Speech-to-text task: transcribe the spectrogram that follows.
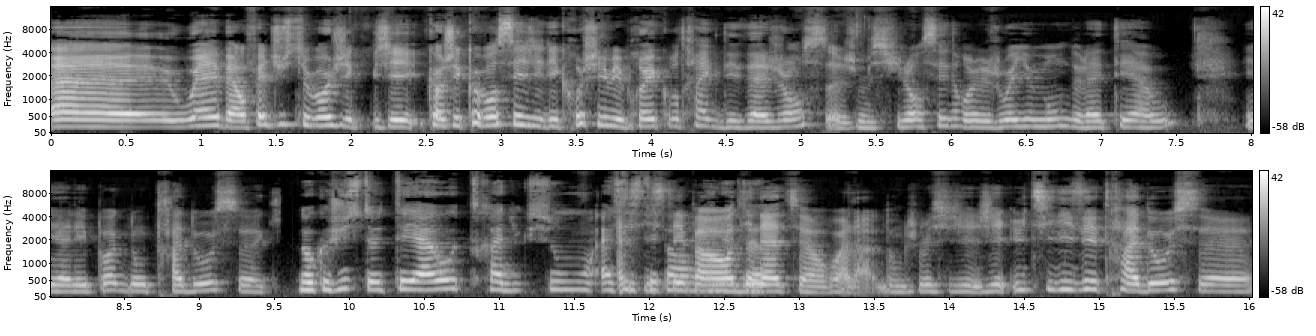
Euh, ouais, ben en fait justement, j'ai, quand j'ai commencé, j'ai décroché mes premiers contrats avec des agences. Je me suis lancée dans le joyeux monde de la TAO. Et à l'époque, donc Trados. Euh, donc juste TAO, traduction assistée, par, ordinateur. Voilà. Donc je me suis, j'ai utilisé Trados. Euh,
